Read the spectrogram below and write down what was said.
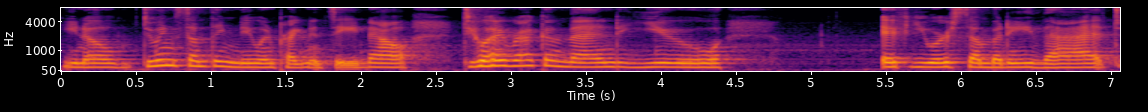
you know, doing something new in pregnancy. Now, do I recommend you? If you are somebody that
